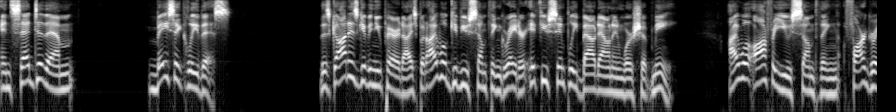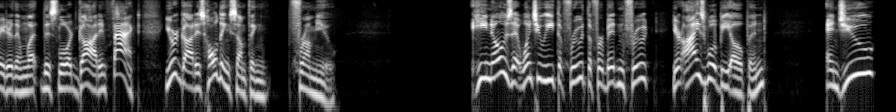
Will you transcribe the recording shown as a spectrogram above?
and said to them basically this This God has given you paradise, but I will give you something greater if you simply bow down and worship me. I will offer you something far greater than what this Lord God, in fact, your God is holding something from you. He knows that once you eat the fruit, the forbidden fruit, your eyes will be opened and you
